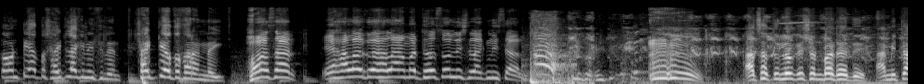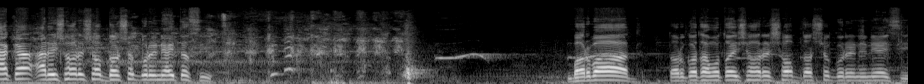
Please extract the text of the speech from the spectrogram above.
তখন টিয়া তো ষাট লাগিয়ে নিয়েছিলেন। ষাট টিয়াও তো ছাড়েন নাই। হ স্যার। এ হালা গো হালা আমার থেকে চল্লিশ লাখ নিচাল আচ্ছা তুই লোকেশন পাঠিয়ে দে। আমি টাকা আর এই শহরে সব দর্শক করে নিয়ে আইতাছি। বরবাদ তোর কথা মতো এই শহরের সব দর্শক করে নিয়ে আইছি।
